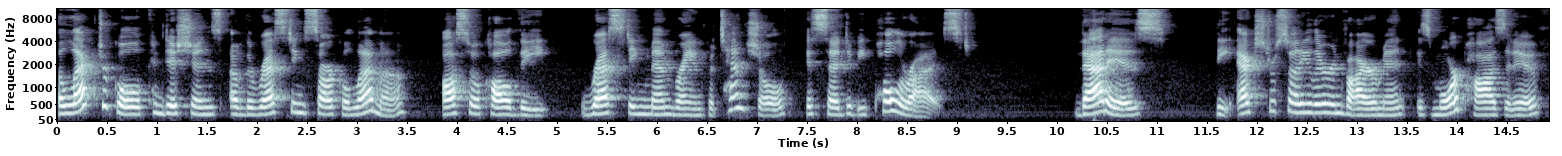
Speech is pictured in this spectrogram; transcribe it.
Electrical conditions of the resting sarcolemma, also called the resting membrane potential, is said to be polarized. That is, the extracellular environment is more positive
